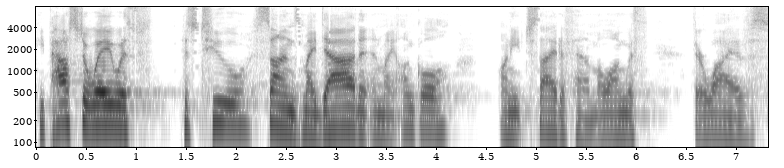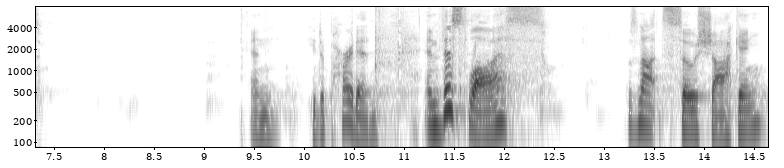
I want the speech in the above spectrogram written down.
He passed away with his two sons, my dad and my uncle, on each side of him, along with their wives. And he departed. And this loss was not so shocking.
